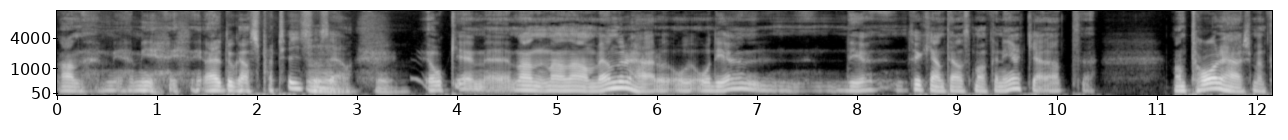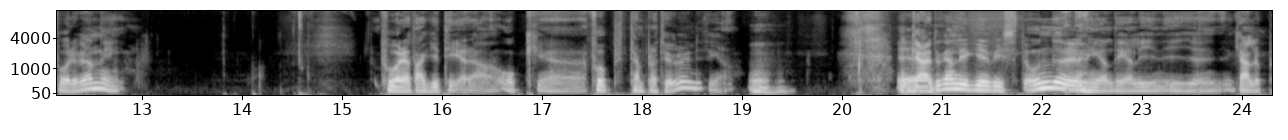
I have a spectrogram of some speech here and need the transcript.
han, med, Erdogans parti så att mm. säga. Mm. Och eh, man, man använder det här och, och, det, det tycker jag inte ens man förnekar att man tar det här som en förevändning för att agitera och eh, få upp temperaturen lite grann. Mm. Och eh. Erdogan ligger visst under en hel del i, i gallup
